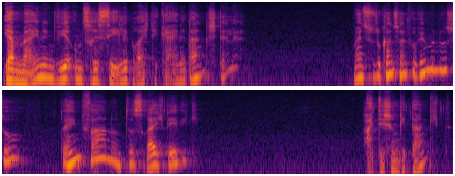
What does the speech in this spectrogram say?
Ja, meinen wir, unsere Seele bräuchte keine Tankstelle? Meinst du, du kannst einfach immer nur so dahin fahren und das reicht ewig? Heute schon gedankt?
